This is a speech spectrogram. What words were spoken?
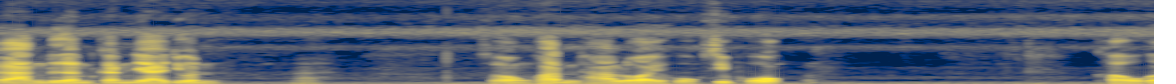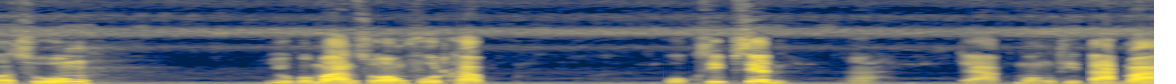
กลางเดือนกันยายน อ่า2566เขาก็สูงอยู่ประมาณ2ฟุตครับ60เส้นจากมองที่ตัดมา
